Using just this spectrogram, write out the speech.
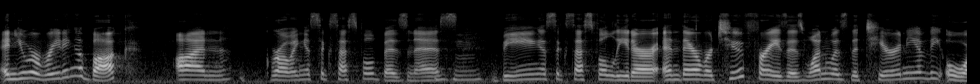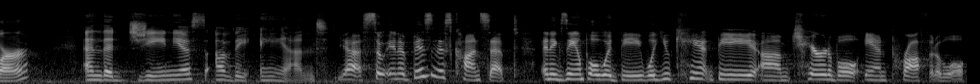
And you were reading a book on growing a successful business, mm-hmm. being a successful leader, and there were two phrases. One was the tyranny of the or, and the genius of the and. Yeah, so in a business concept, an example would be well, you can't be um, charitable and profitable.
